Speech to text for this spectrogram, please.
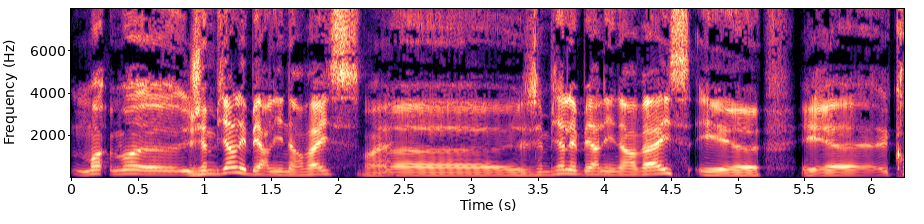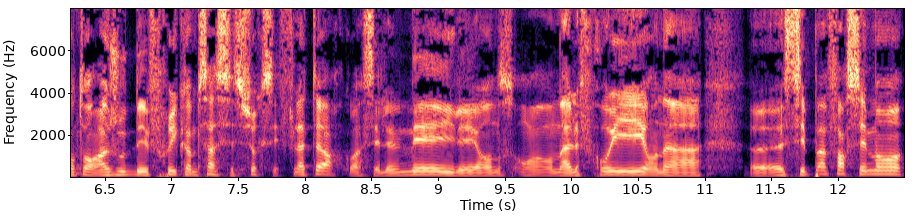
Moi, moi euh, j'aime bien les Berliner Weiss. Ouais. Euh, j'aime bien les Berliner Weiss et euh, et euh, quand on rajoute des fruits comme ça, c'est sûr que c'est flatteur quoi. C'est le nez, il est on, on a le fruit, on a euh, c'est pas forcément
